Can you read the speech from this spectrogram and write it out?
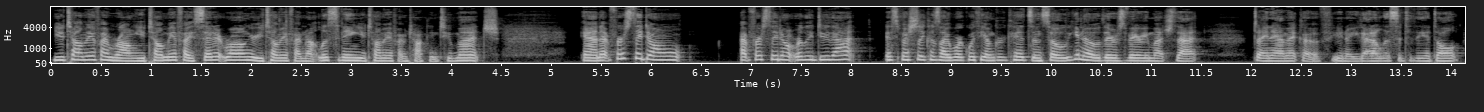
you tell me if I'm wrong. You tell me if I said it wrong, or you tell me if I'm not listening. You tell me if I'm talking too much. And at first they don't, at first they don't really do that. Especially because I work with younger kids. And so, you know, there's very much that dynamic of, you know, you got to listen to the adult.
